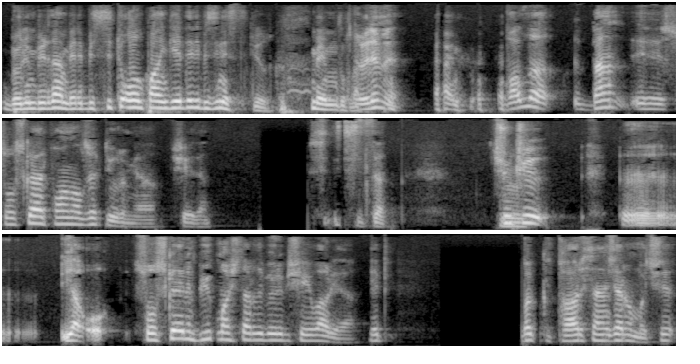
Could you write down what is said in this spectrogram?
bölüm birden beri biz City 10 puan gerideydi biz yine City diyorduk. Memnunlar. Öyle mi? Yani. Valla ben e, Solskjaer puan alacak diyorum ya şeyden. Si- City'den. Çünkü e, ya o Solskjaer'in büyük maçlarda böyle bir şey var ya. Hep bakın Paris Saint Germain maçı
